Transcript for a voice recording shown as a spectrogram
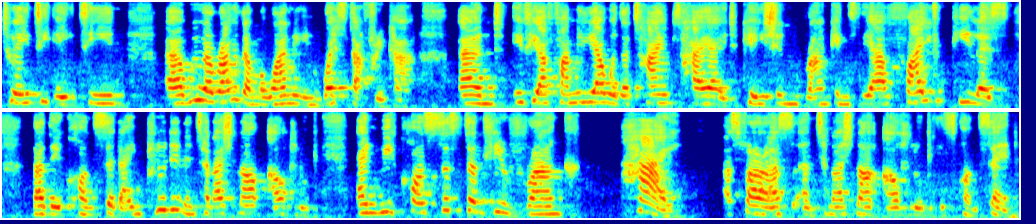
2018, uh, we were ranked number one in West Africa. And if you are familiar with the Times Higher Education rankings, there are five pillars that they consider, including international outlook. And we consistently rank high as far as international outlook is concerned.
